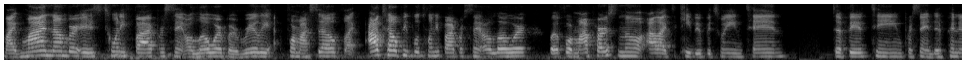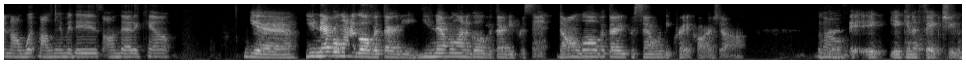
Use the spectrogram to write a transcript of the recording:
like my number is 25% or lower, but really for myself, like I'll tell people 25% or lower, but for my personal, I like to keep it between 10 to 15%, depending on what my limit is on that account. Yeah, you never want to go over 30. You never want to go over 30%. Don't go over 30% with the credit cards, y'all. Because no. it, it, it, can affect you.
